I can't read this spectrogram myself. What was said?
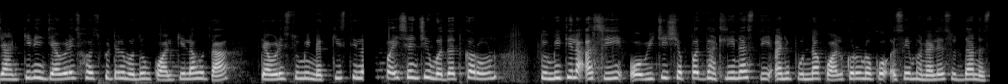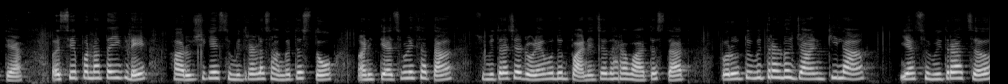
जानकीने ज्यावेळेस हॉस्पिटलमधून कॉल केला होता त्यावेळेस तुम्ही नक्कीच तिला पैशांची मदत करून तुम्ही तिला अशी ओवीची शपथ घातली नसती आणि पुन्हा कॉल करू नको असे म्हणाले सुद्धा नसत्या. असे पण आता इकडे हा ऋषिकेश सुमित्राला सांगत असतो आणि त्याच वेळेस आता सुमित्राच्या डोळ्यामधून पाण्याच्या धारा वाहत असतात. परंतु मित्रांनो जानकीला या सुमित्राचं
